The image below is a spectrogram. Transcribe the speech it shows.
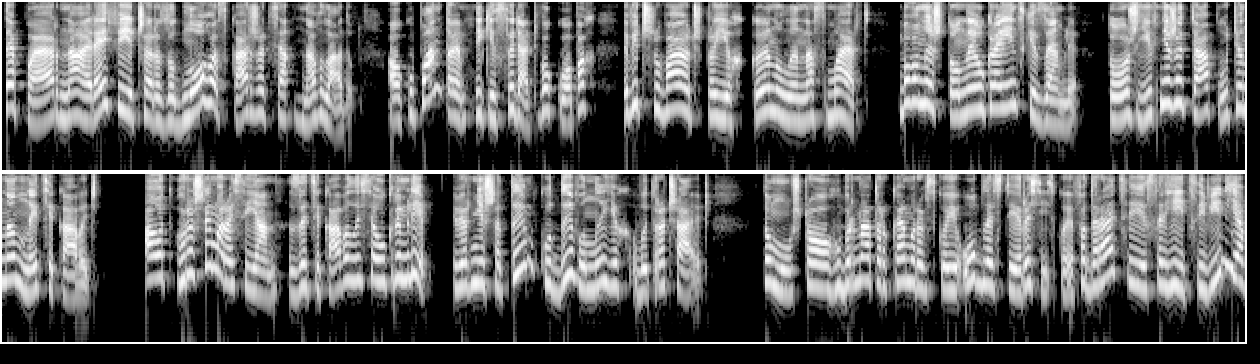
Тепер на Ерефії через одного скаржаться на владу. А окупанти, які сидять в окопах, відчувають, що їх кинули на смерть. Бо вони ж то не українські землі, тож їхнє життя Путіна не цікавить. А от грошима росіян зацікавилися у Кремлі, вірніше тим, куди вони їх витрачають. Тому що губернатор Кемеровської області Російської Федерації Сергій Цивільєв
